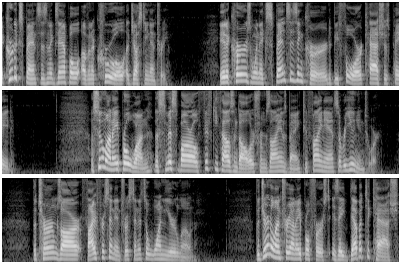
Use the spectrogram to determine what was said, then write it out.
Accrued expense is an example of an accrual adjusting entry. It occurs when expense is incurred before cash is paid. Assume on April 1, the Smiths borrow $50,000 from Zions Bank to finance a reunion tour. The terms are 5% interest and it's a one-year loan. The journal entry on April 1st is a debit to cash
